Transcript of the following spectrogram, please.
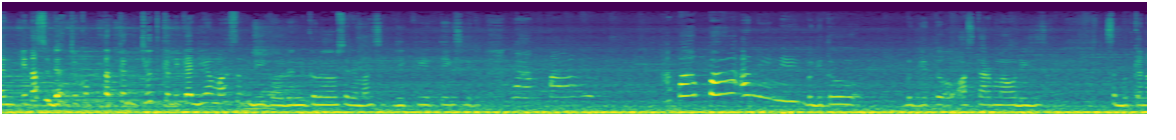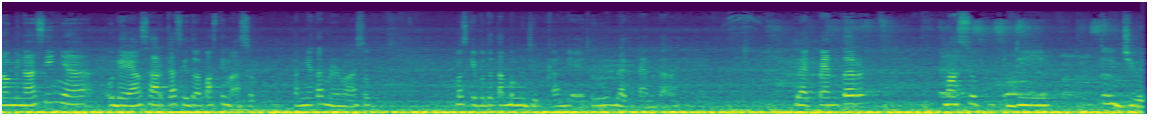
dan kita sudah cukup terkejut ketika dia masuk di Golden Globe sudah masuk di Critics gitu ngapain apa-apaan ini begitu begitu Oscar mau disebutkan nominasinya udah yang sarkas itu pasti masuk ternyata benar masuk meskipun tetap mengejutkan yaitu Black Panther Black Panther masuk di tujuh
